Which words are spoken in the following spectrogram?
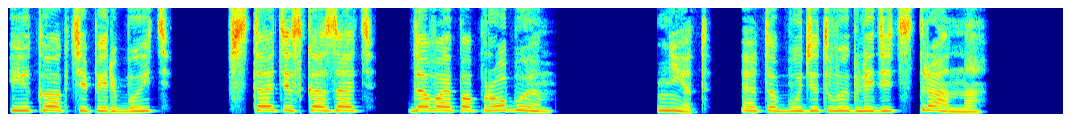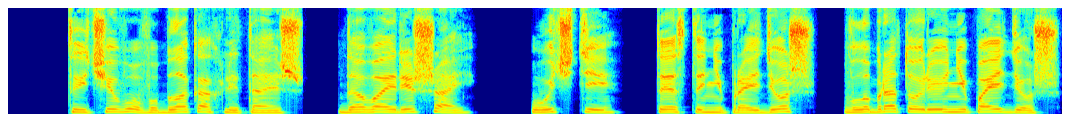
И как теперь быть? Встать и сказать «давай попробуем»? Нет, это будет выглядеть странно. Ты чего в облаках летаешь? Давай решай. Учти, тесты не пройдешь, в лабораторию не пойдешь.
